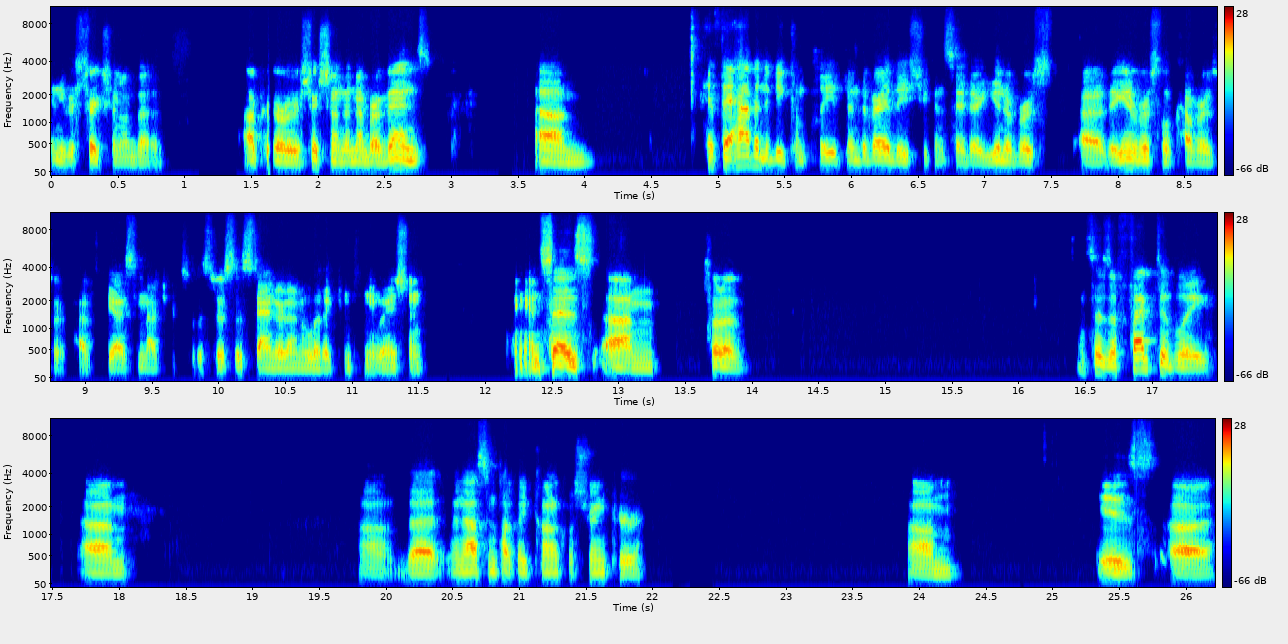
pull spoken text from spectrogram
any restriction on the a priori restriction on the number of ends. Um, if they happen to be complete, then the very least you can say they're universe, uh, the universal covers are, have to be isometric. So it's just a standard analytic continuation and says um, sort of, it says effectively, um, uh, that an asymptotically conical shrinker um, is, uh, I'm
